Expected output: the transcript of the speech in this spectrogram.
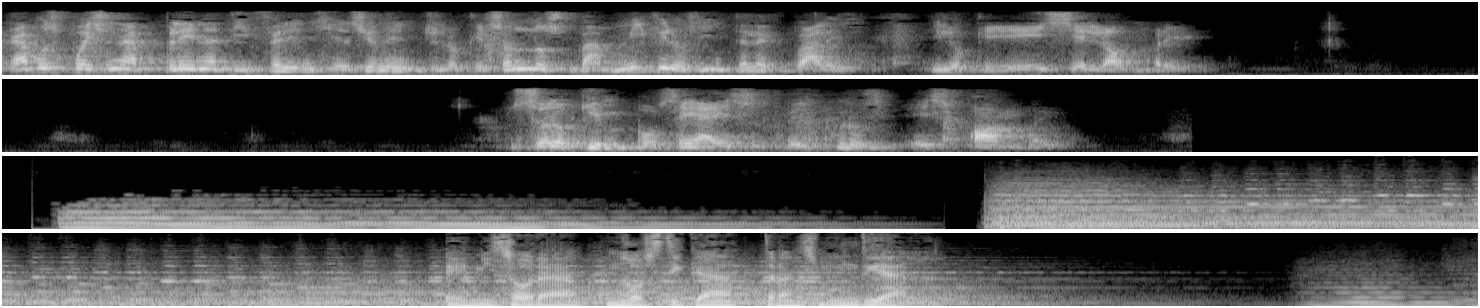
Hagamos pues una plena diferenciación entre lo que son los mamíferos intelectuales y lo que es el hombre. Solo quien posea esos vehículos es hombre. emisora, gnóstica, transmundial.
